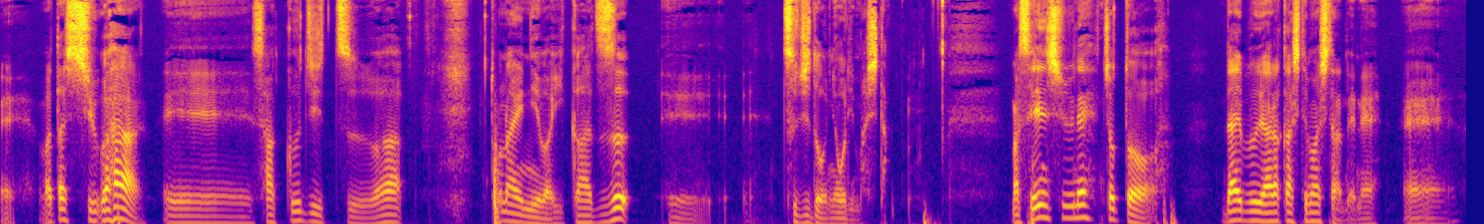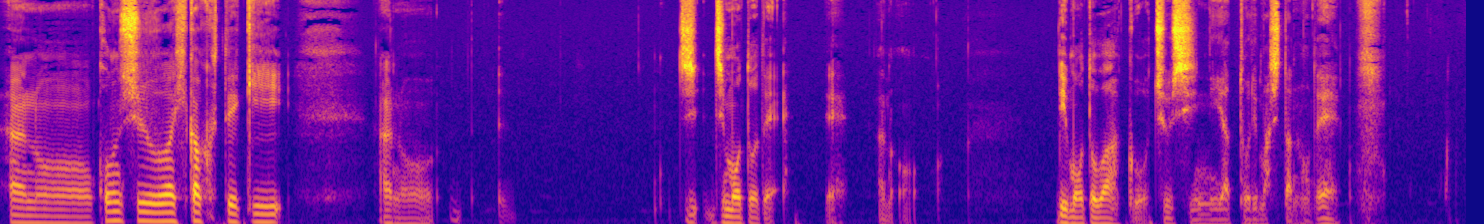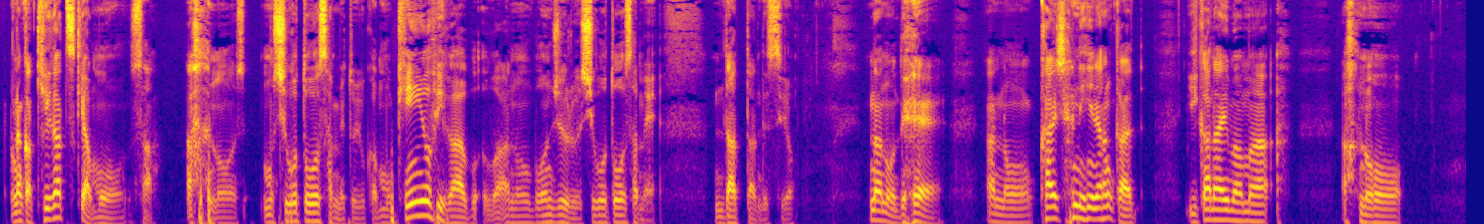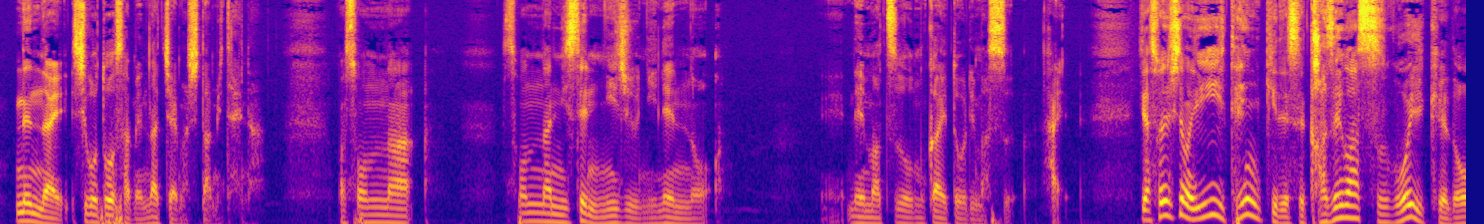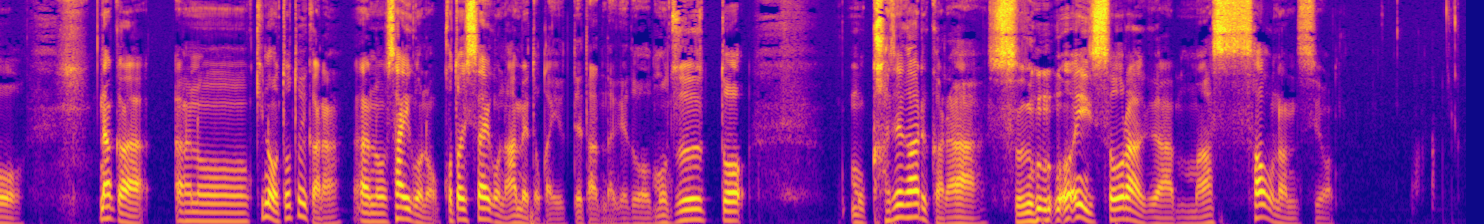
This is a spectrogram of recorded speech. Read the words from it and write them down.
えー私は、えー昨日は都内には行かず、えー辻堂におりました。まあ、先週ね、ちょっと、だいぶやらかしてましたんでね、えーあのー今週は比較的、あのー、地元で、えーあのーリモートワークを中心にやっておりましたので、なんか気がつきゃもうさ、あの、もう仕事納めというか、もう金曜日が、あの、ボンジュール仕事納めだったんですよ。なので、あの、会社になんか行かないまま、あの、年内仕事納めになっちゃいましたみたいな。まあ、そんな、そんな2022年の年末を迎えております。い。や、それにしてもいい天気です。風はすごいけど、なんか、あのー昨日、一昨日かな？あの、最後の、今年最後の雨とか言ってたんだけど、もうずっと、もう風があるから、すんごい空が真っ青なんですよ。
